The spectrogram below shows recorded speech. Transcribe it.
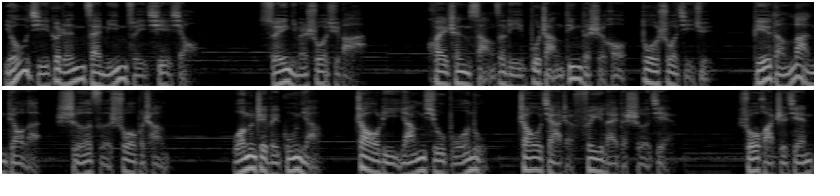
有几个人在抿嘴窃笑。”随你们说去吧，快趁嗓子里不长钉的时候多说几句，别等烂掉了舌子说不成。我们这位姑娘照例扬羞薄怒，招架着飞来的舌剑。说话之间，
